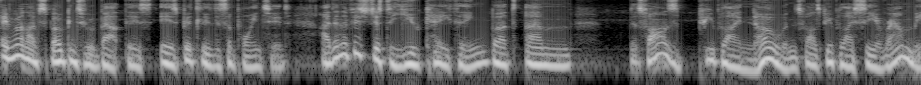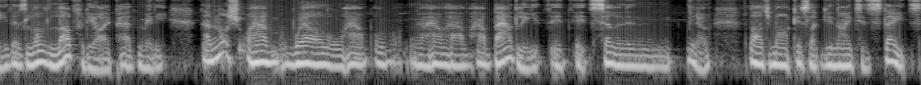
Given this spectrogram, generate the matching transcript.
everyone I've spoken to about this is bitterly disappointed. I don't know if it's just a UK thing, but um, as far as people I know and as far as people I see around me, there's a lot of love for the iPad Mini. Now, I'm not sure how well or how or how how, how badly it, it, it's selling in you know large markets like the United States.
